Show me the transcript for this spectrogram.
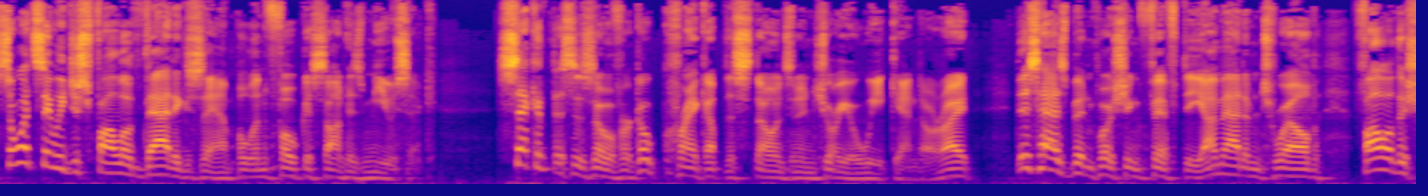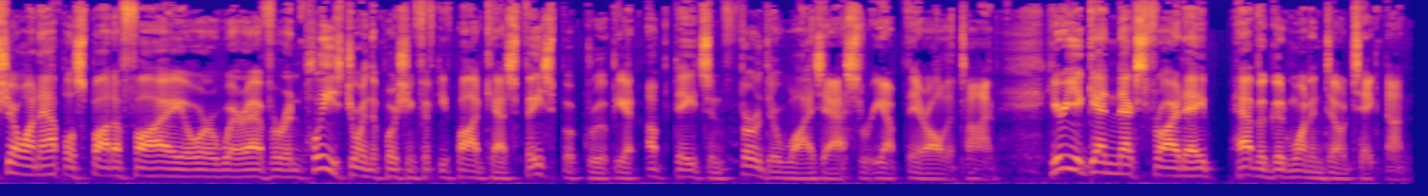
So let's say we just follow that example and focus on his music. Second this is over, go crank up the stones and enjoy your weekend, all right? This has been Pushing 50. I'm Adam 12. Follow the show on Apple, Spotify, or wherever, and please join the Pushing 50 Podcast Facebook group. You got updates and further wise assery up there all the time. Hear you again next Friday. Have a good one and don't take none.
